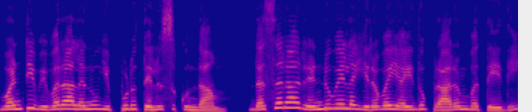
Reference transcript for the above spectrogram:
వంటి వివరాలను ఇప్పుడు తెలుసుకుందాం. దసరా రెండువేల ఇరవై ఐదు ప్రారంభ తేదీ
